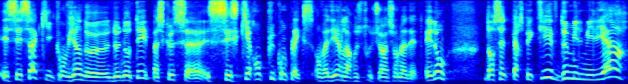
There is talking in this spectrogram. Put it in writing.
Et c'est ça qu'il convient de, de, noter, parce que c'est ce qui rend plus complexe, on va dire, la restructuration de la dette. Et donc, dans cette perspective, 2000 milliards,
